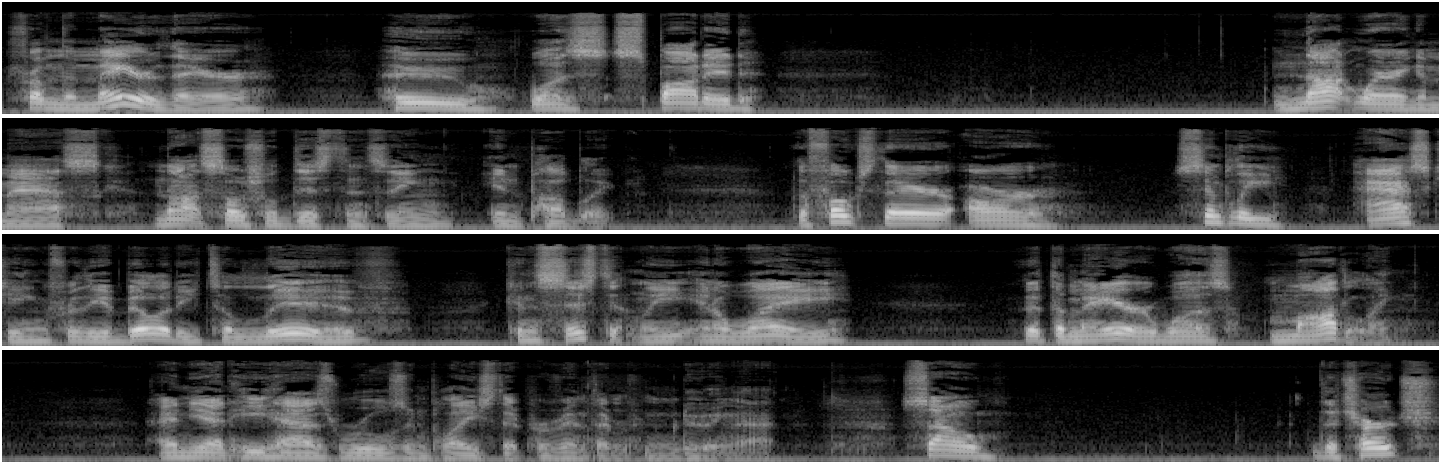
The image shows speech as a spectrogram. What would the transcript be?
from the mayor there, who was spotted not wearing a mask, not social distancing in public. The folks there are simply asking for the ability to live consistently in a way that the mayor was modeling and yet he has rules in place that prevent them from doing that. So, the church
